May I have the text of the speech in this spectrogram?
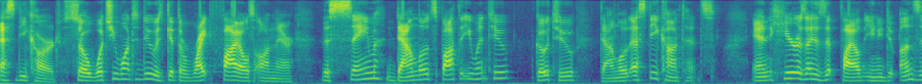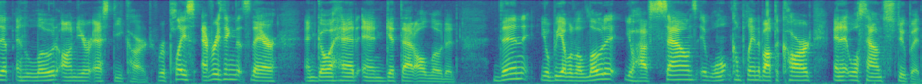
SD card. So what you want to do is get the right files on there. The same download spot that you went to, go to download SD contents. And here is a zip file that you need to unzip and load onto your SD card. Replace everything that's there and go ahead and get that all loaded. Then you'll be able to load it, you'll have sounds, it won't complain about the card, and it will sound stupid.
